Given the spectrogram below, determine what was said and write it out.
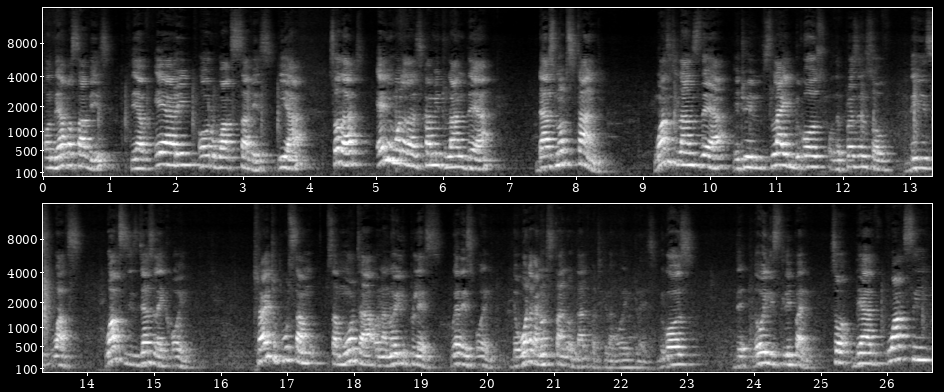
on the upper surface, they have airy or wax surface here, so that any water that is coming to land there does not stand. Once it lands there, it will slide because of the presence of these wax. Wax is just like oil. Try to put some, some water on an oily place where there's oil. The water cannot stand on that particular oil place because the, the oil is slippery. So they have waxy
